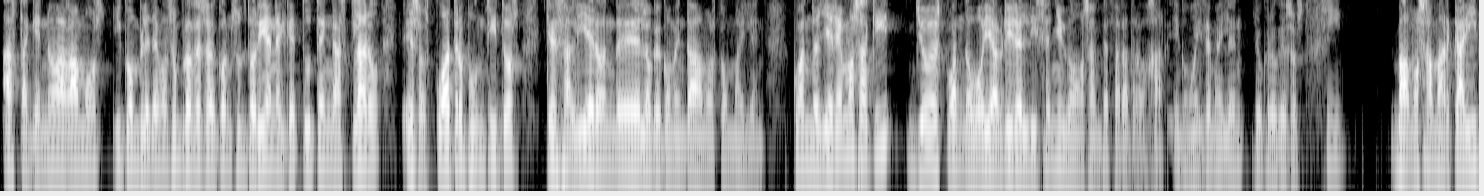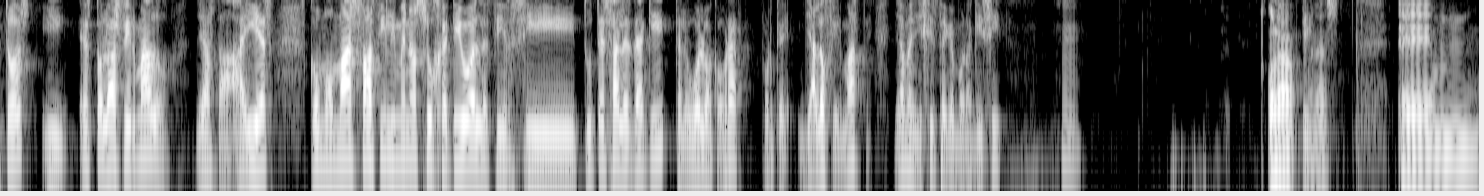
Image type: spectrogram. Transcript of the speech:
hasta que no hagamos y completemos un proceso de consultoría en el que tú tengas claro esos cuatro puntitos que salieron de lo que comentábamos con Mailen. Cuando lleguemos aquí, yo es cuando voy a abrir el diseño y vamos a empezar a trabajar. Y como dice Mailen, yo creo que eso es... Sí. Vamos a marcar hitos y esto lo has firmado, ya está. Ahí es como más fácil y menos subjetivo el decir, si tú te sales de aquí, te lo vuelvo a cobrar, porque ya lo firmaste, ya me dijiste que por aquí sí. Hmm. Hola, buenas. Em,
